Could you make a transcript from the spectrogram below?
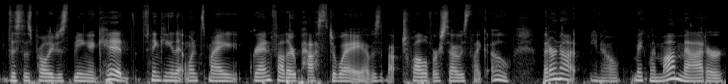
this is probably just being a kid thinking that once my grandfather passed away, I was about 12 or so. I was like, oh, better not, you know, make my mom mad or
